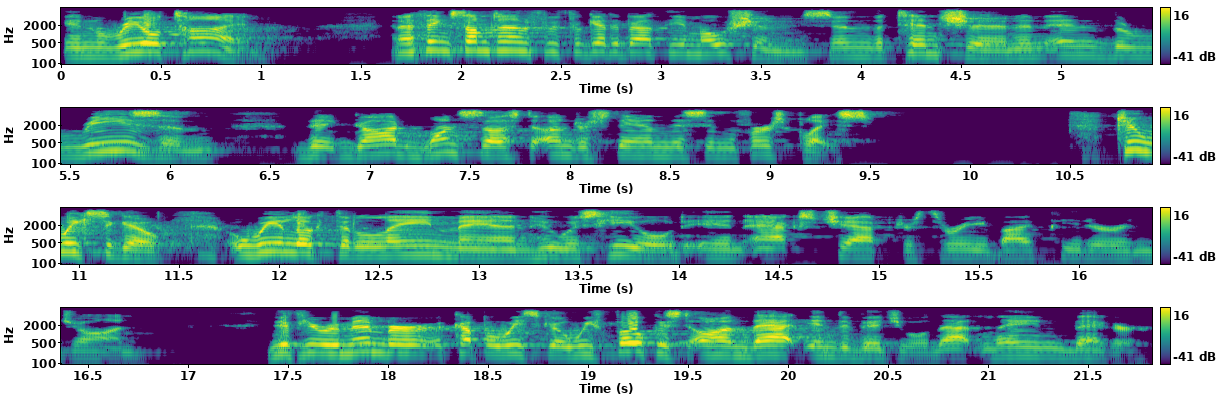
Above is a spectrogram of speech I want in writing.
in real time. And I think sometimes we forget about the emotions and the tension and, and the reason that God wants us to understand this in the first place. Two weeks ago, we looked at a lame man who was healed in Acts chapter 3 by Peter and John. And if you remember a couple weeks ago, we focused on that individual, that lame beggar.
